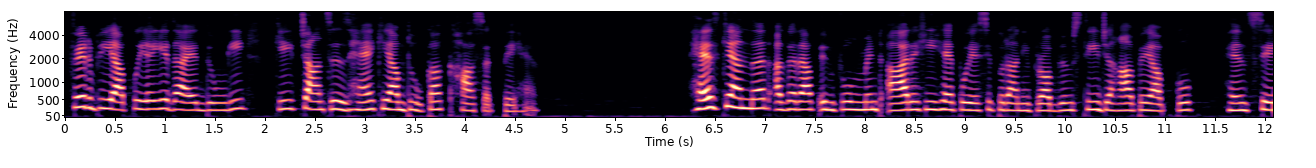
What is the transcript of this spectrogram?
फिर भी आपको यही हिदायत दूँगी कि चांसेस हैं कि आप धोखा खा सकते हैं. हेल्थ के अंदर अगर आप इम्प्रूवमेंट आ रही है, कोई ऐसी पुरानी प्रॉब्लम्स थी जहाँ पे आपको हेल्थ से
